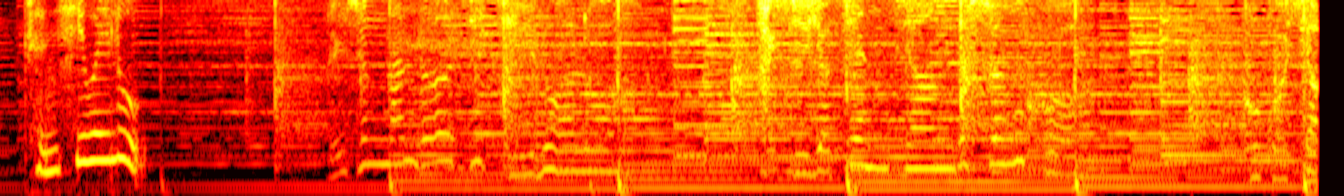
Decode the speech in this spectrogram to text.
“晨曦微露”。人生难得起起落落，还是要坚强的生活。哭过笑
